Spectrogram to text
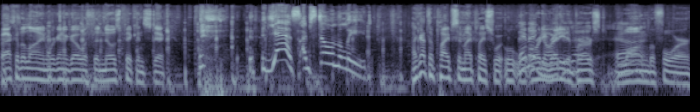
Back of the line, we're going to go with the nose picking stick. Yes, I'm still in the lead. I got the pipes in my place were, were They make already ready to noises, uh, burst yeah. long before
